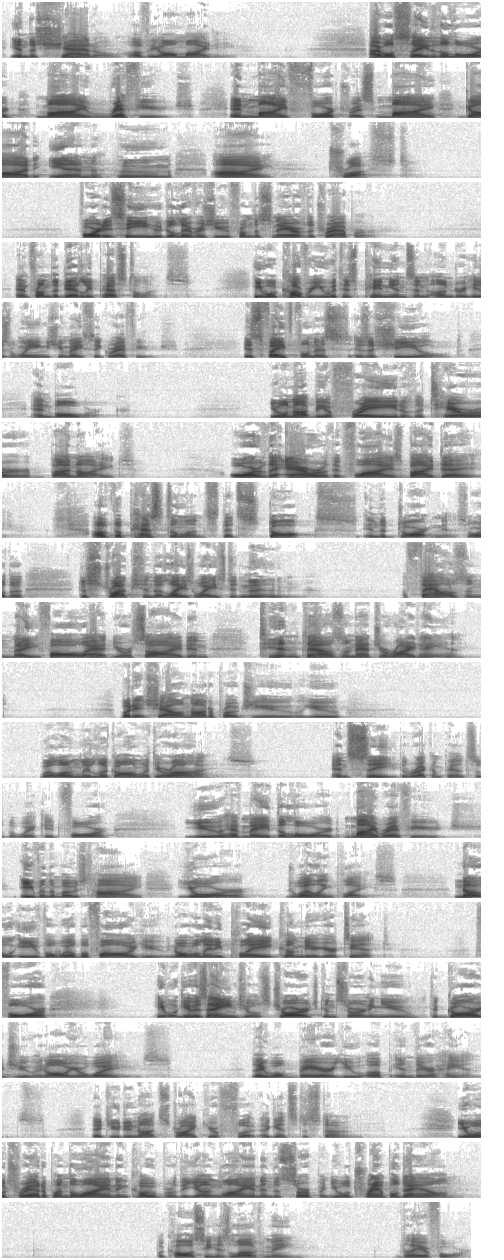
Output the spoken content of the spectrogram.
in the shadow of the Almighty. I will say to the Lord, My refuge and my fortress, my God in whom I trust. For it is he who delivers you from the snare of the trapper and from the deadly pestilence. He will cover you with his pinions, and under his wings you may seek refuge. His faithfulness is a shield and bulwark. You will not be afraid of the terror by night, or of the arrow that flies by day, of the pestilence that stalks in the darkness, or the destruction that lays waste at noon. A thousand may fall at your side, and ten thousand at your right hand, but it shall not approach you. You will only look on with your eyes and see the recompense of the wicked, for you have made the Lord my refuge, even the Most High, your dwelling place. No evil will befall you, nor will any plague come near your tent. For he will give his angels charge concerning you to guard you in all your ways. They will bear you up in their hands, that you do not strike your foot against a stone. You will tread upon the lion and cobra, the young lion and the serpent. You will trample down. Because he has loved me, therefore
